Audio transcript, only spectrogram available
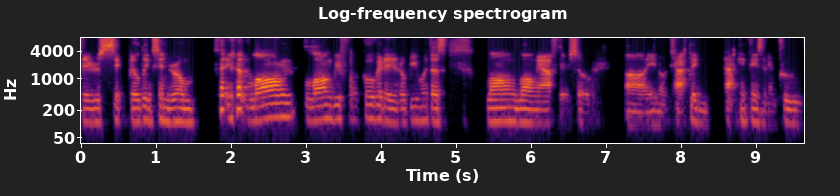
There's sick building syndrome long, long before COVID, and it'll be with us long, long after. So, uh, you know, tackling packing things that improve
